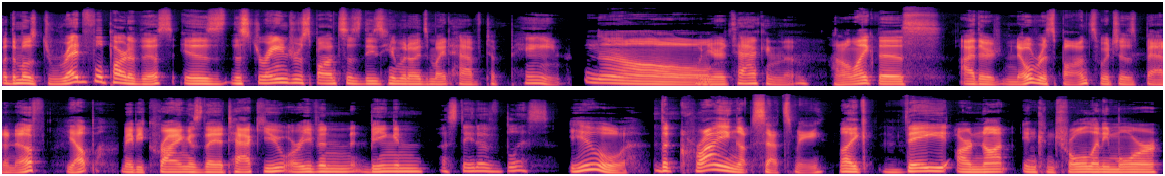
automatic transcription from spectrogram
But the most dreadful part of this is the strange responses these humanoids might have to pain No. when you're attacking them. I don't like this. Either no response, which is bad enough, Yep. maybe crying as they attack you, or even being in a state of bliss. Ew. The crying upsets me. Like, they are not in control anymore.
